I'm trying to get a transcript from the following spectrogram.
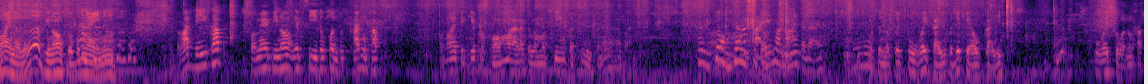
น้อยเนอะเลยพี่น้องตัวพวกใหญ่หนึงสวัสดีครับพ่อแม่พี่น้อง FC ทุกคนทุกท่านครับพ่อน้อยไปเก็บผักหอมมาแล้วก็เรามาปิ้งปลาทูกันนะบ้านเพิ่งจุ่มเพิ่งไปพอน้อยก็ได้โอ้สนุกไปปลูกไว้ไก่ก็ได้ไปเอาไก่ปลูกไว้สวนครับ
